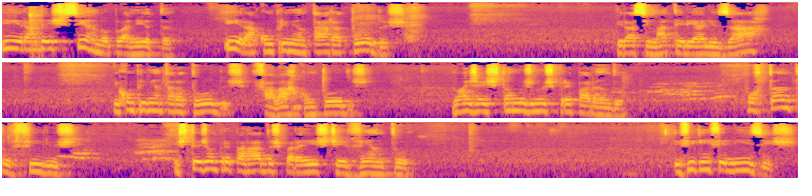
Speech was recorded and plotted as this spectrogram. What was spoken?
e irá descer no planeta e irá cumprimentar a todos, irá se materializar e cumprimentar a todos, falar com todos. Nós já estamos nos preparando. Portanto, filhos, estejam preparados para este evento e fiquem felizes.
